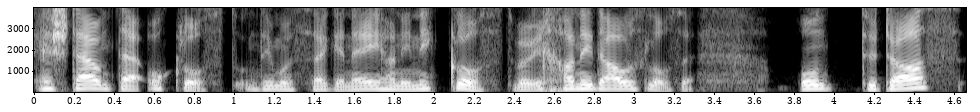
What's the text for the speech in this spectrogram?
hast du den und den auch gelost? Und ich muss sagen, nein, habe ich nicht gelost, weil ich kann nicht alles hören. Und durch das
